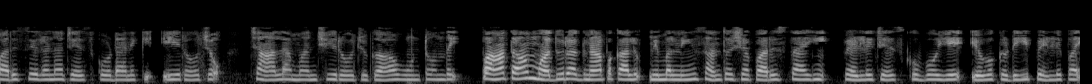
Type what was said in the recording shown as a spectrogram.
పరిశీలన చేసుకోవడానికి ఈ రోజు చాలా మంచి రోజుగా ఉంటుంది. పాత మధుర జ్ఞాపకాలు మిమ్మల్ని సంతోషపరుస్తాయి. పెళ్ళి చేసుకోబోయే యువకుడి పెళ్ళిపై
